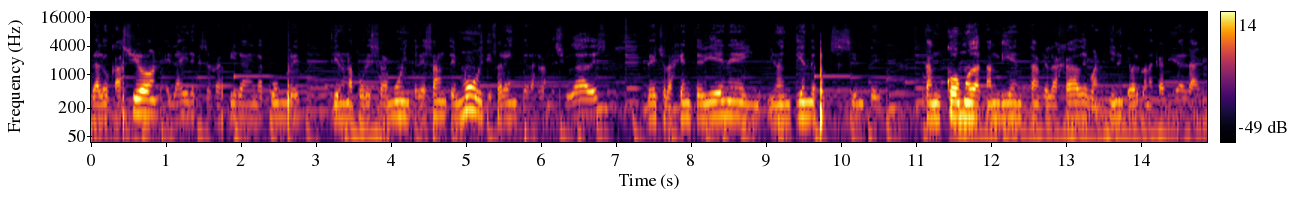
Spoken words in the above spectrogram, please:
la locación, el aire que se respira en la cumbre tiene una pureza muy interesante, muy diferente de las grandes ciudades. De hecho, la gente viene y, no entiende por qué se siente tan cómoda, tan bien, tan relajada. Y bueno, tiene que ver con la calidad del aire.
